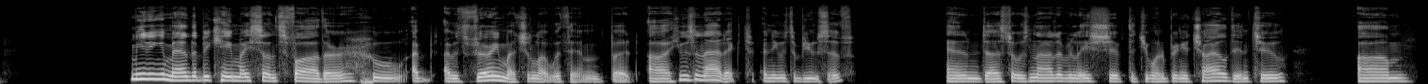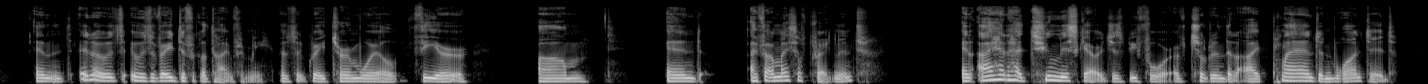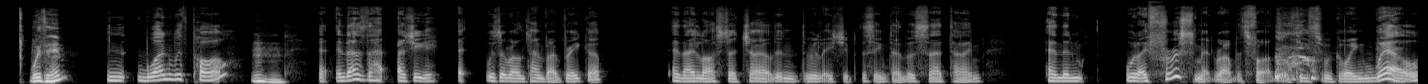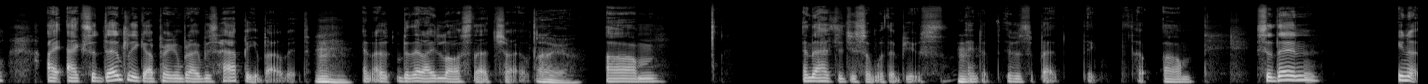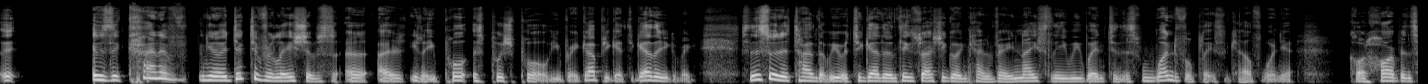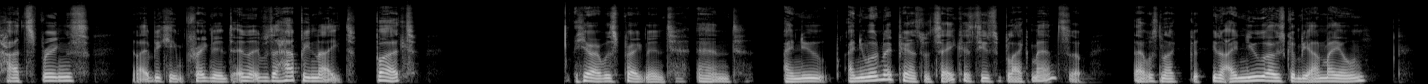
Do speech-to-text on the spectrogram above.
meeting a man that became my son's father, who I, I was very much in love with him, but uh, he was an addict and he was abusive. And uh, so it was not a relationship that you want to bring a child into. Um, and you know, it was, it was a very difficult time for me. It was a great turmoil, fear, um, and I found myself pregnant. And I had had two miscarriages before of children that I planned and wanted. With him? N- One with Paul, hmm a- and that's the, actually it was around the time of our breakup, and I lost that child in the relationship at the same time. It was a sad time. And then when I first met Robert's father, and things were going well. I accidentally got pregnant, but I was happy about it. hmm And I, but then I lost that child. Oh, yeah. Um, and that had to do some with abuse. Hmm. And it, it was a bad thing. So, um, so then, you know, it, it was a kind of you know addictive relationships. Are, are you know you pull is push pull. You break up, you get together, you can break. So this was a time that we were together and things were actually going kind of very nicely. We went to this wonderful place in California called Harbin's Hot Springs, and I became pregnant, and it was a happy night. But here I was pregnant, and I knew I knew what my parents would say because he was a black man, so that was not good. You know, I knew I was going to be on my own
